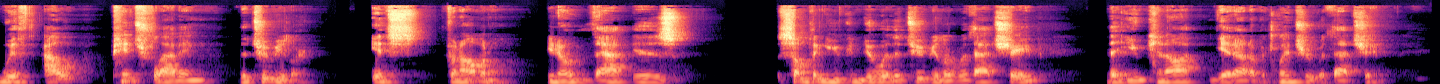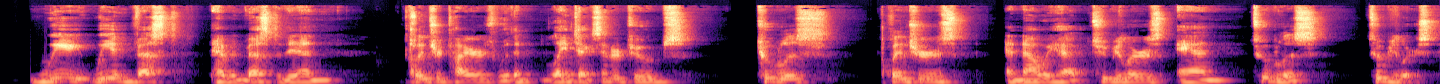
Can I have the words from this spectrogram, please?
without pinch flatting the tubular. It's phenomenal. You know, that is something you can do with a tubular with that shape that you cannot get out of a clincher with that shape. We we invest have invested in clincher tires with latex inner tubes, tubeless clinchers, and now we have tubulars and tubeless tubulars.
